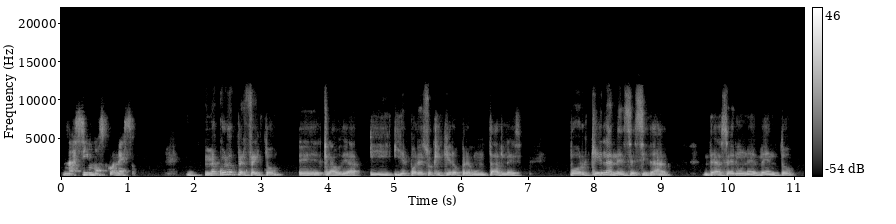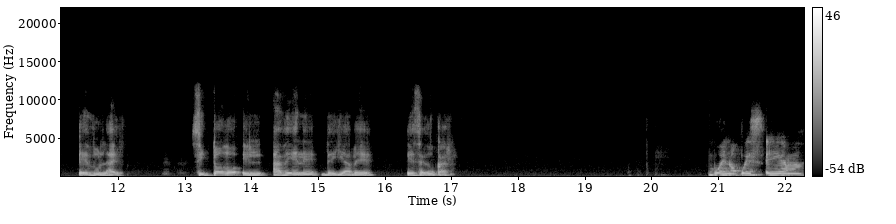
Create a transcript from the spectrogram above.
nacimos con eso. Me acuerdo perfecto, Claudia, y es por eso que quiero preguntarles, ¿por qué la necesidad de hacer un evento EduLife? Si todo el ADN de IAB es educar. Bueno, pues em,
